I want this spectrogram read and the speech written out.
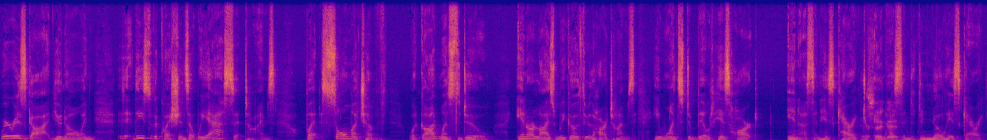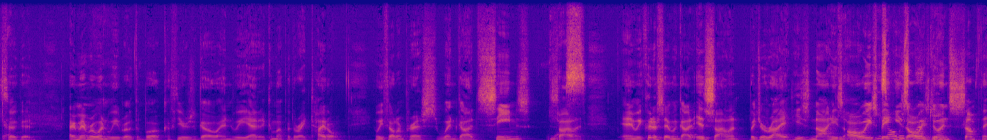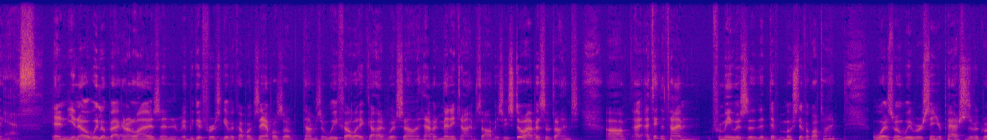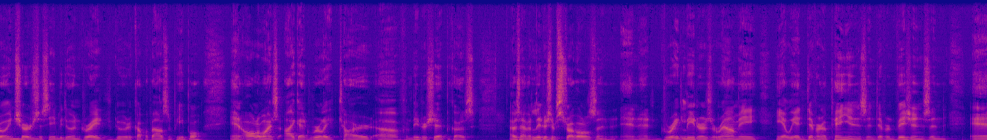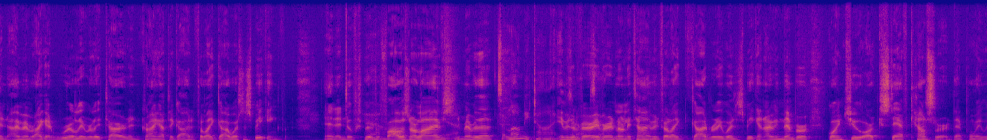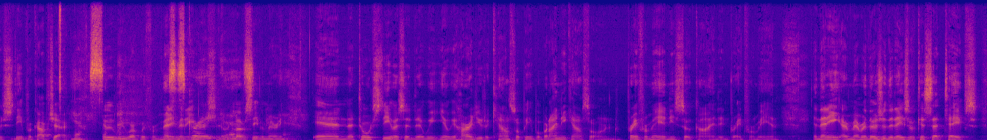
where is God? You know, and these are the questions that we ask at times. But so much of what God wants to do in our lives when we go through the hard times, He wants to build His heart in us and His character so in good. us and to know His character. So good. I remember when we wrote the book a few years ago and we had to come up with the right title we felt impressed when God seems yes. silent. And we could have said when God is silent, but you're right. He's not. He's yeah. always he's speaking. Always he's always doing something. Yes. And you know, we look back in our lives, and it'd be good for us to give a couple examples of times when we felt like God was silent. It happened many times, obviously. Still happens sometimes. Um, I, I, think the time for me was the, the diff- most difficult time was when we were senior pastors of a growing mm-hmm. church that seemed to be doing great, grew at a couple thousand people, and all at once I got really tired of leadership because I was having leadership struggles and, and had great leaders around me. Yeah, we had different opinions and different visions, and and I remember I got really really tired and crying out to God and felt like God wasn't speaking, and had no spiritual Yeah. fathers in our lives. Yeah. Remember that? It's a lonely time. It was a very, very lonely time and felt like God really wasn't speaking. I remember going to our staff counselor at that point, was Steve mm. Prokopchak, Yes. who we worked with for many, many great, years. I yes. love Steve and Mary. And I told Steve, I said, we, you know, we hired you to counsel people, but I need counsel and pray for me. And he's so kind and prayed for me. And, and then he, I remember those are the days of cassette tapes.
